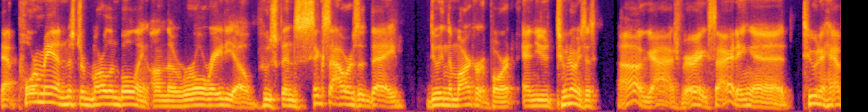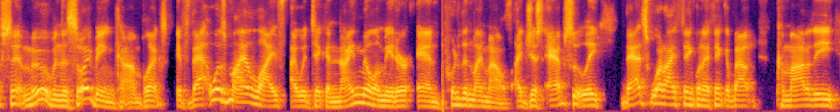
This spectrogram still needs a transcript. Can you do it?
that poor man, Mr. Marlon Bowling on the rural radio, who spends six hours a day doing the market report, and you tune him, he says, Oh gosh, very exciting. A two and a half cent move in the soybean complex. If that was my life, I would take a nine millimeter and put it in my mouth. I just absolutely, that's what I think when I think about commodity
